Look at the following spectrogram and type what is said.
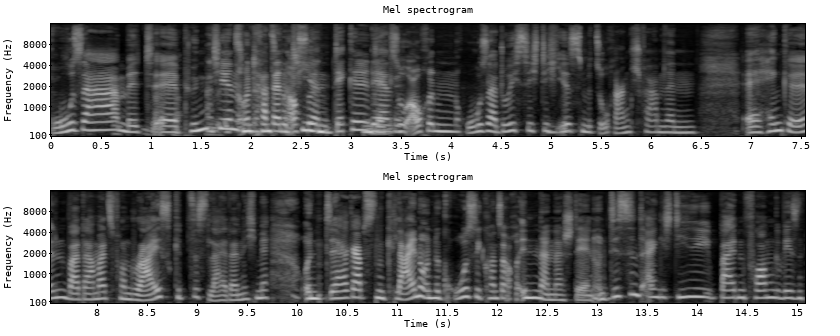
rosa mit äh, Pünktchen Also und hat dann auch so einen. Deckel, der Deckel. so auch in rosa durchsichtig ist mit so orangefarbenen äh, Henkeln. War damals von Rice, gibt es leider nicht mehr. Und da gab es eine kleine und eine große, die konntest du auch ineinander stellen. Und das sind eigentlich die beiden Formen gewesen,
